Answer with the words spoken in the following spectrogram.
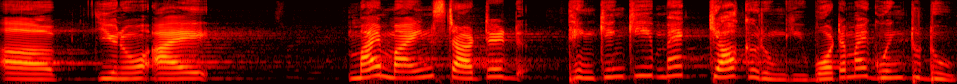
uh, you know I my mind started thinking कि मैं क्या करूँगी what am I going to do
